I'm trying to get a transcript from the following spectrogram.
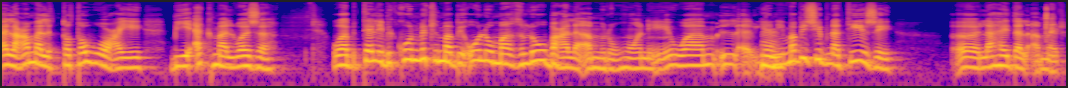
العمل التطوعي بأكمل وجه. وبالتالي بيكون مثل ما بيقولوا مغلوب على أمره هون. ويعني ما بيجيب نتيجة. لهيدا الأمر.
